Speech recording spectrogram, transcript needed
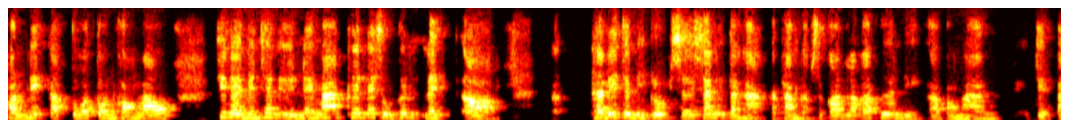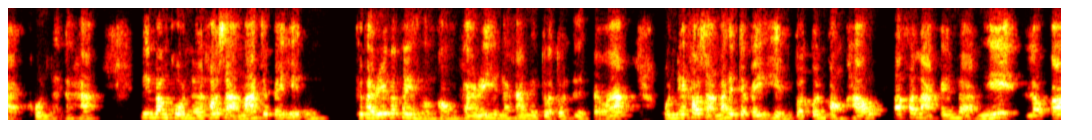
connect กับตัวตนของเราที่ dimension อื่นได้มากขึ้นได้สูงขึ้นในเอ่อ แพรรี่จะมี group session อีกต่างหากกระทำกับสกอตแล้วก็เพื่อนอีกประมาณ 7-8 คนนะคะนี่บางคนเนี่ยเขาสามารถจะไปเห็นคือแพรรี่ก็เคยเห็นของของแพรรี่นะคะในตัวตนอื่นแต่ว่าคนนี้เขาสามารถที่จะไปเห็นตัวตนของเขาลักษณะเป็นแบบนี้ แล้วก็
